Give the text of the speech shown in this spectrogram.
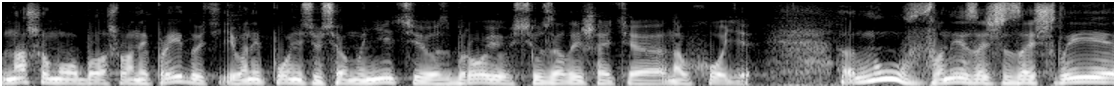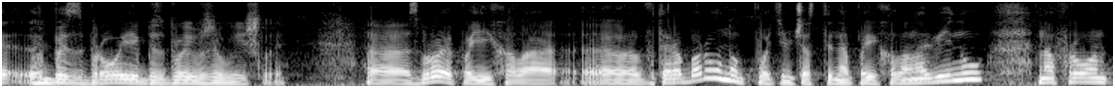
наша умова була, що вони прийдуть і вони повністю всю амуніцію, зброю всю залишать на вході. Ну, вони зайш- зайшли без зброї, без зброї вже вийшли. Е, Зброя поїхала е, в тероборону, потім частина поїхала на війну, на фронт.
